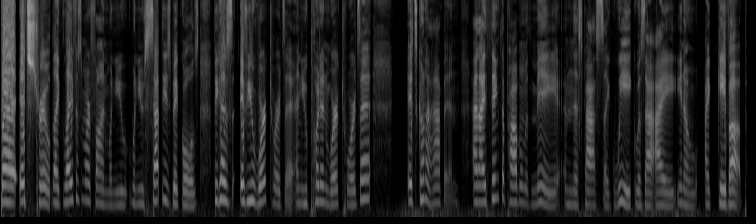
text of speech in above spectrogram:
but it's true. Like life is more fun when you when you set these big goals because if you work towards it and you put in work towards it, it's gonna happen. And I think the problem with me in this past like week was that I, you know, I gave up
